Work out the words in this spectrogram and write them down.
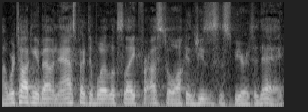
uh, we're talking about an aspect of what it looks like for us to walk in Jesus' Spirit today.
